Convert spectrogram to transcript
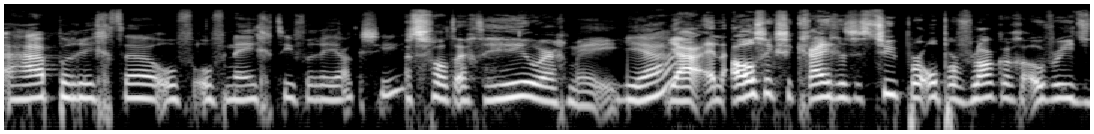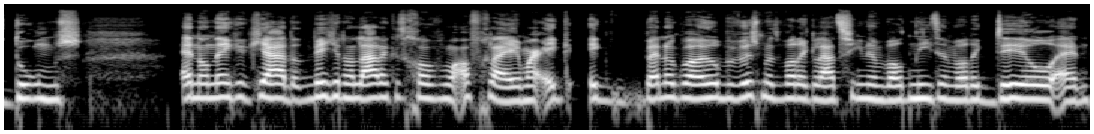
haatberichten of, of negatieve reacties? Het valt echt heel erg mee. Ja? Ja, en als ik ze krijg, is het super oppervlakkig over iets doms. En dan denk ik, ja, dat, weet je, dan laat ik het gewoon van me afglijden. Maar ik, ik ben ook wel heel bewust met wat ik laat zien en wat niet en wat ik deel. En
